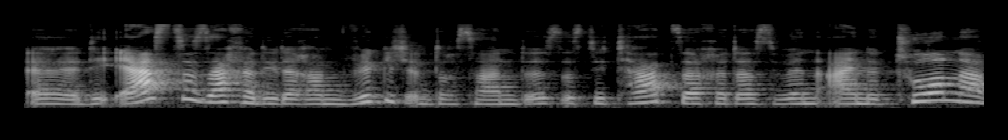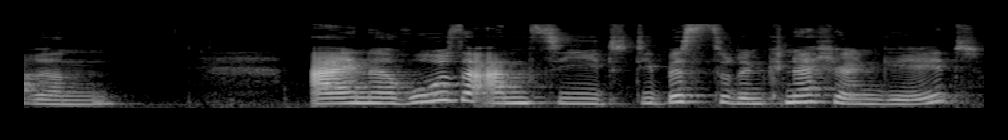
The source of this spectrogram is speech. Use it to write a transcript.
Äh, die erste Sache, die daran wirklich interessant ist, ist die Tatsache, dass wenn eine Turnerin eine Hose anzieht, die bis zu den Knöcheln geht,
